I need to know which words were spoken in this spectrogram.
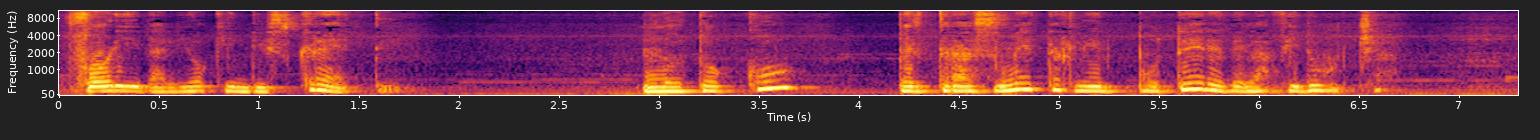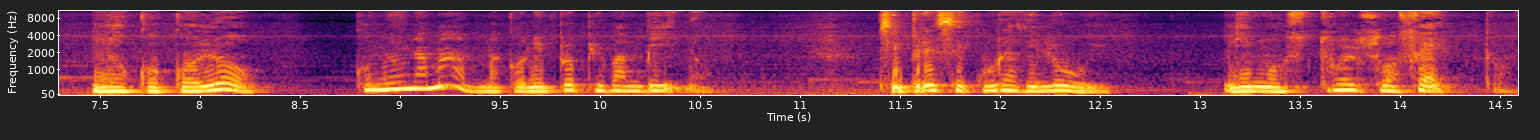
fuori dagli occhi indiscreti. Lo toccò per trasmettergli il potere della fiducia. Lo coccolò come una mamma con il proprio bambino. Si prese cura di lui, gli mostrò il suo affetto.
